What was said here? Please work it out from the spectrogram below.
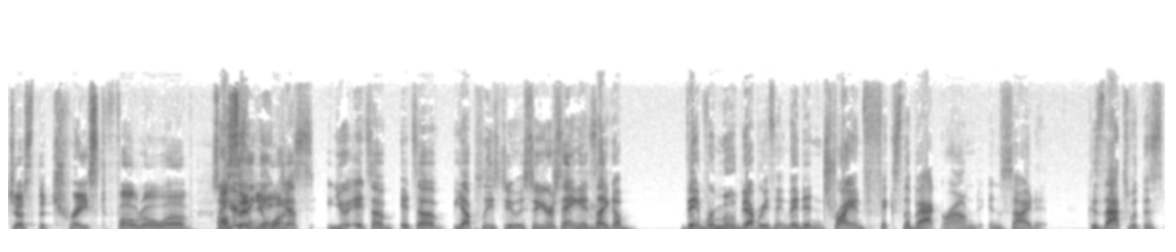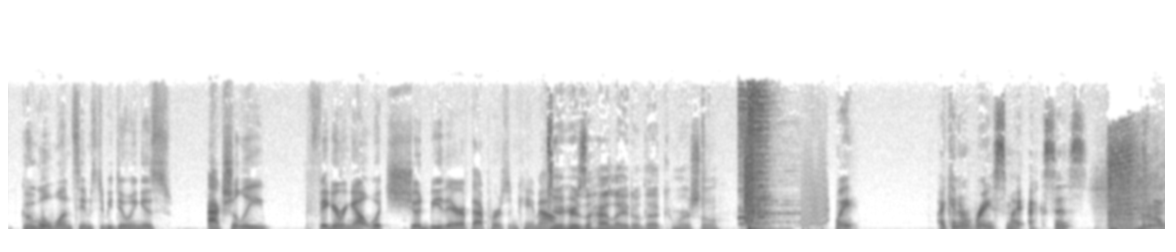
just the traced photo of So I'll you're send saying you it one. just you it's a it's a yeah, please do. So you're saying it's mm-hmm. like a they've removed everything. They didn't try and fix the background inside it. Cuz that's what this Google one seems to be doing is actually figuring out what should be there if that person came out. Yeah, here's a highlight of that commercial. Wait, I can erase my exes? Oh,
